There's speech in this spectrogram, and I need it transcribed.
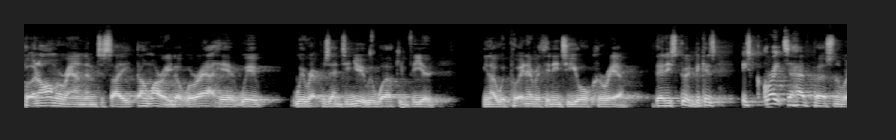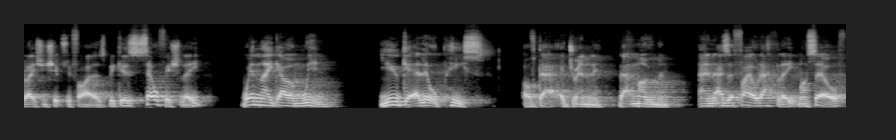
put an arm around them to say, don't worry, look, we're out here, we're, we're representing you, we're working for you, you know, we're putting everything into your career, then it's good because it's great to have personal relationships with fighters because selfishly, when they go and win, you get a little piece of that adrenaline, that moment. And as a failed athlete myself,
